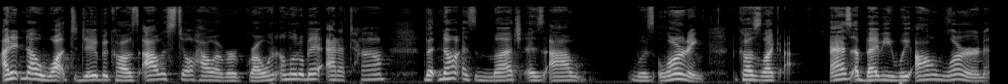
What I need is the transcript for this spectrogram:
I didn't know what to do because I was still however growing a little bit at a time, but not as much as I was learning because like as a baby, we all learn,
